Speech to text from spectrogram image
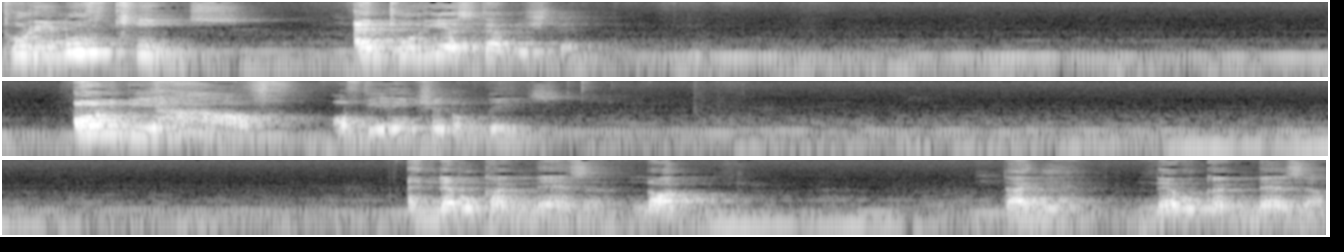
to remove kings, and to re-establish them. On behalf of the Ancient of Days. And Nebuchadnezzar, not Daniel, Nebuchadnezzar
